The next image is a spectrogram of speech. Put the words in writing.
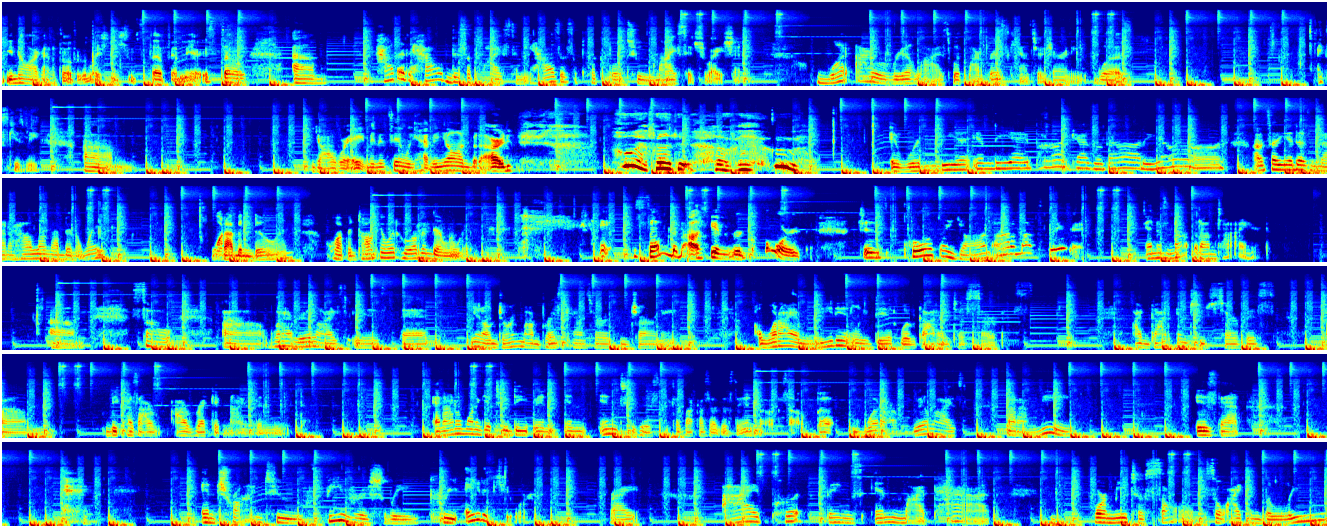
you know I gotta throw the relationship stuff in there. So, um, how that how this applies to me, how is this applicable to my situation? What I realized with my breast cancer journey was, excuse me, um, y'all were eight minutes in, we haven't yawned, but I already, oh, I felt it. It wouldn't be an MDA podcast without a yawn. I'm telling you, it doesn't matter how long I've been awake, what I've been doing, who I've been talking with, who I've been dealing with. Something about hitting record just pulls a yawn out of my spirit. And it's not that I'm tired. Um, so, uh, what I realized is that, you know, during my breast cancer journey, what I immediately did was got into service. I got into service um, because I, I recognize the need. And I don't want to get too deep in, in into this because, like I said, this is the intro episode. But what I realized that I mean is that in trying to feverishly create a cure, right? I put things in my path for me to solve so I can believe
